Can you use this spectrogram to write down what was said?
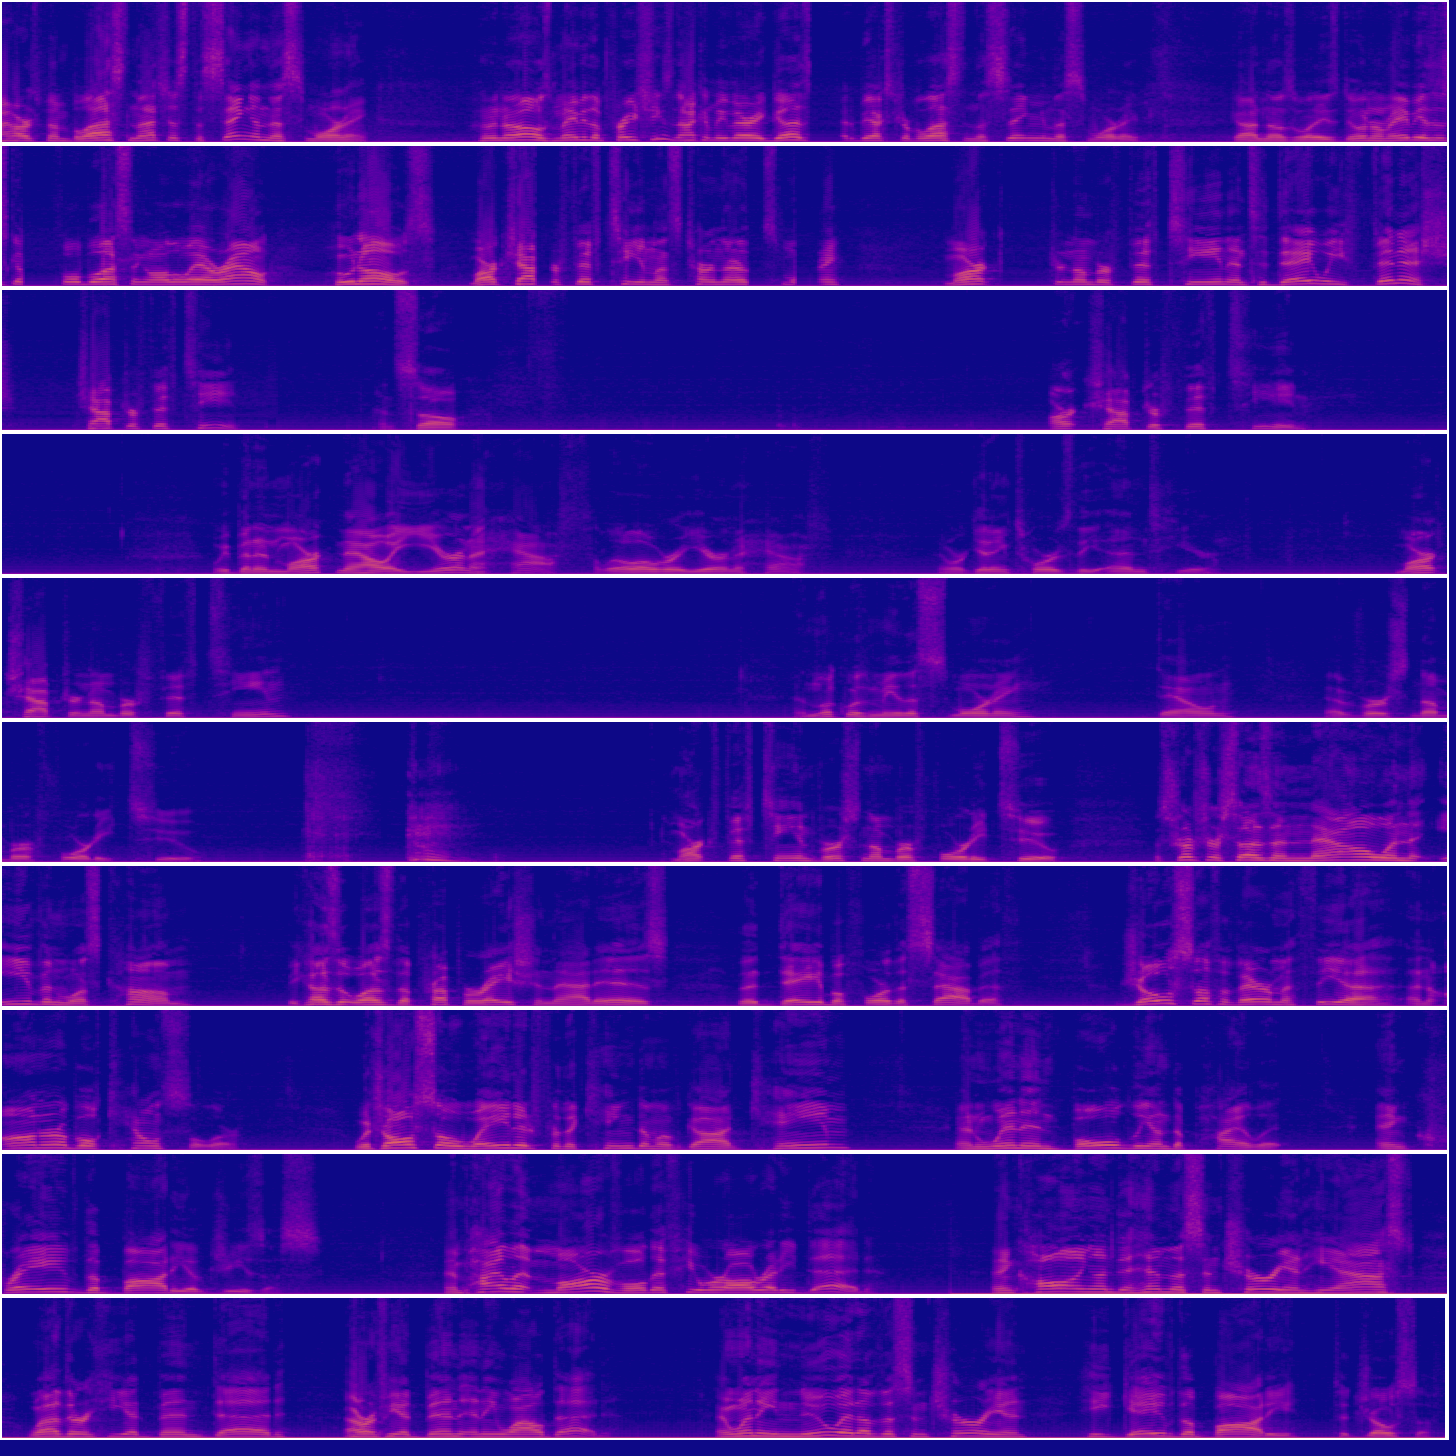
My heart's been blessed, and that's just the singing this morning. Who knows? Maybe the preaching's not going to be very good. So to be extra blessed in the singing this morning. God knows what He's doing, or maybe it's just going to be full blessing all the way around. Who knows? Mark chapter 15. Let's turn there this morning. Mark chapter number 15, and today we finish chapter 15. And so, Mark chapter 15. We've been in Mark now a year and a half, a little over a year and a half, and we're getting towards the end here. Mark chapter number 15. And look with me this morning down at verse number 42. Mark 15, verse number 42. The scripture says, And now when the even was come, because it was the preparation, that is, the day before the Sabbath, Joseph of Arimathea, an honorable counselor, which also waited for the kingdom of God, came and went in boldly unto Pilate and craved the body of Jesus. And Pilate marveled if he were already dead. And calling unto him the centurion, he asked whether he had been dead, or if he had been any while dead. And when he knew it of the centurion, he gave the body to Joseph.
